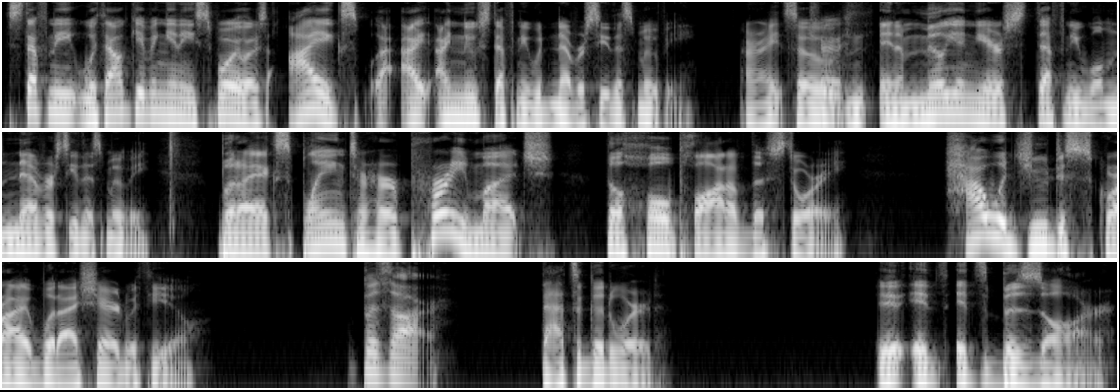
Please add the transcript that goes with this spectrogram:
Stephanie, without giving any spoilers, I ex- I, I knew Stephanie would never see this movie. All right, so n- in a million years, Stephanie will never see this movie. But I explained to her pretty much the whole plot of the story. How would you describe what I shared with you? Bizarre. That's a good word. It, it's it's bizarre,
